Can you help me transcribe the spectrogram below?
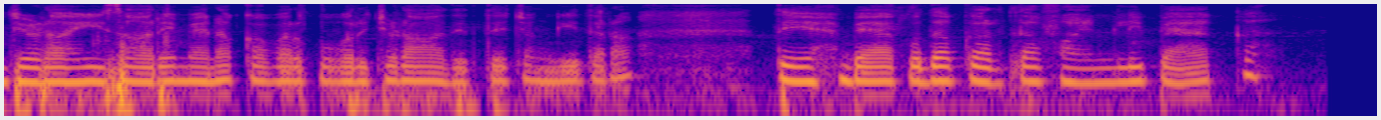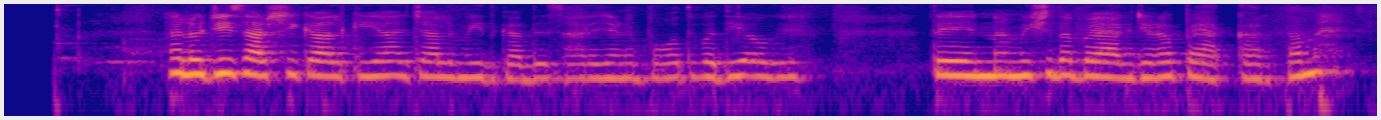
ਜਿਹੜਾ ਹੀ ਸਾਰੇ ਮੈਂ ਨਾ ਕਵਰ ਕਵਰ ਚੜਾ ਦਿੱਤੇ ਚੰਗੀ ਤਰ੍ਹਾਂ, ਤੇ ਬੈਗ ਉਹਦਾ ਕਰਤਾ ਫਾਈਨਲੀ ਪੈਕ ਹੈਲੋ ਜੀ, ਸਤਿ ਸ਼੍ਰੀ ਅਕਾਲ, ਕੀ ਹਾਲ ਚਾਲ? ਉਮੀਦ ਕਰਦੇ ਸਾਰੇ ਜਣੇ ਬਹੁਤ ਵਧੀਆ ਹੋਗੇ। ਤੇ ਨਮਿਸ਼ ਦਾ ਬੈਗ ਜਿਹੜਾ ਪੈਕ ਕਰਤਾ ਮੈਂ।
